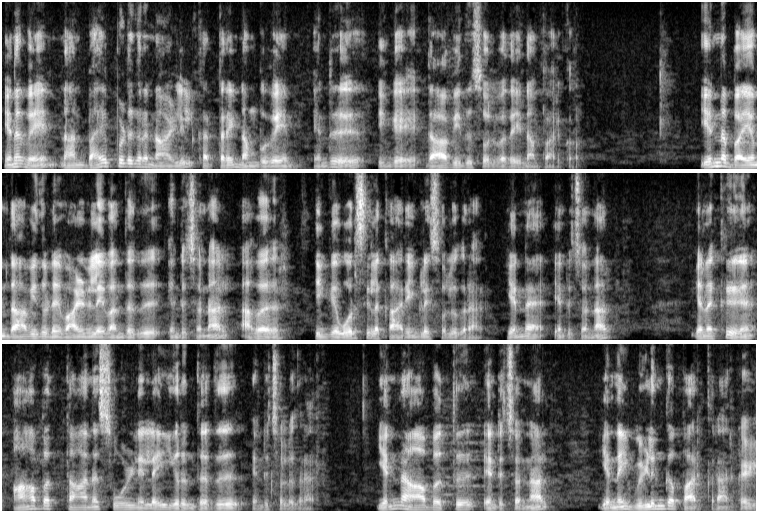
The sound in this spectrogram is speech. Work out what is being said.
எனவே நான் பயப்படுகிற நாளில் கர்த்தரை நம்புவேன் என்று இங்கே தாவிது சொல்வதை நாம் பார்க்கிறோம். என்ன பயம் தாவிதுடைய வாழ்விலே வந்தது என்று சொன்னால் அவர் இங்கே ஒரு சில காரியங்களை சொல்லுகிறார். என்ன என்று சொன்னால் எனக்கு ஆபத்தான சூழ்நிலை இருந்தது என்று சொல்லுகிறார். என்ன ஆபத்து என்று சொன்னால் என்னை விழுங்க பார்க்கிறார்கள்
